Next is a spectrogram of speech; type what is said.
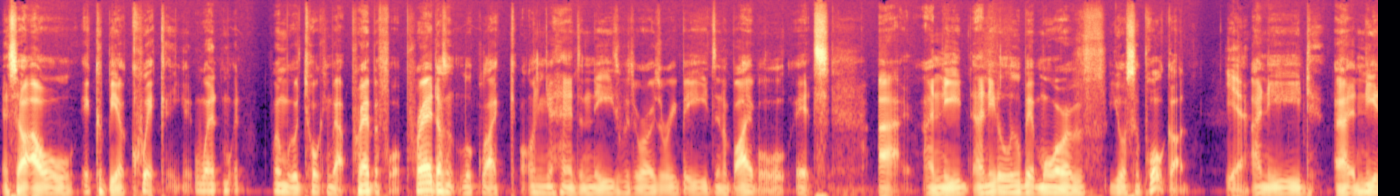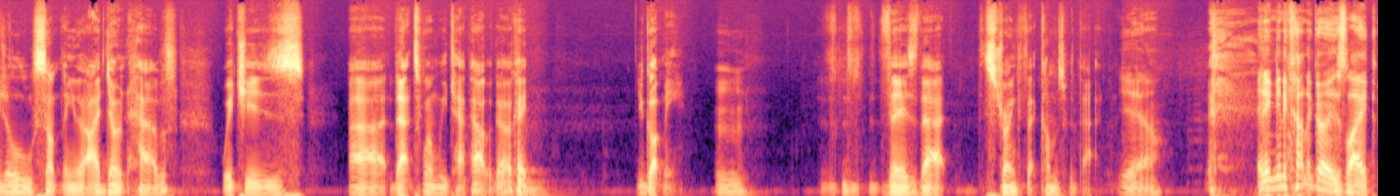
And so I'll, it could be a quick, when, when we were talking about prayer before, prayer doesn't look like on your hands and knees with rosary beads and a Bible. It's, uh, I need, I need a little bit more of your support, God. Yeah. I need, I need a little something that I don't have, which is, uh, that's when we tap out. We go, okay, you got me. Th- there's that strength that comes with that. Yeah. and it, it kind of goes like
